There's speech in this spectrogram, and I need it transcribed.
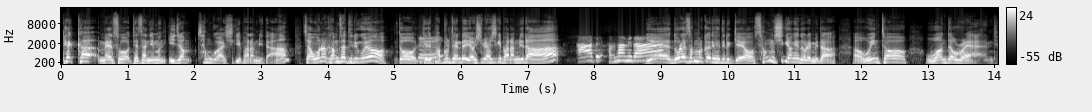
페카 메소 대사님은 이 점 참고하시기 바랍니다. 자, 오늘 감사드리고요. 또 네. 바쁠 텐데 열심히 하시기 바랍니다. 아, 네, 감사합니다. 예, 노래 선물까지 해드릴게요. 성시경의 노래입니다. 어, Winter Wonderland.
